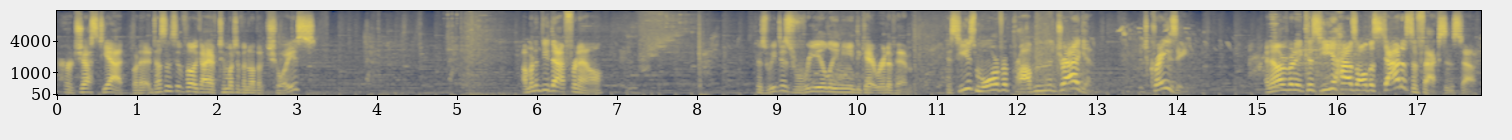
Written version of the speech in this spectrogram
her just yet, but it doesn't feel like I have too much of another choice. I'm gonna do that for now. Because we just really need to get rid of him. Because he's more of a problem than the dragon. It's crazy. And now everybody, because he has all the status effects and stuff.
